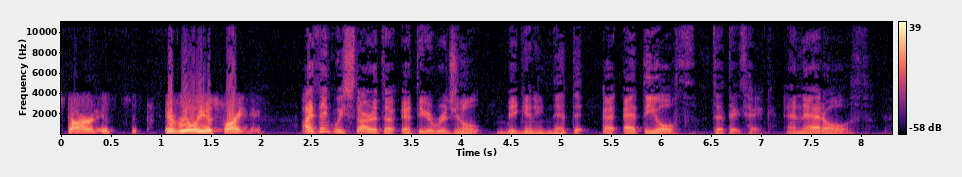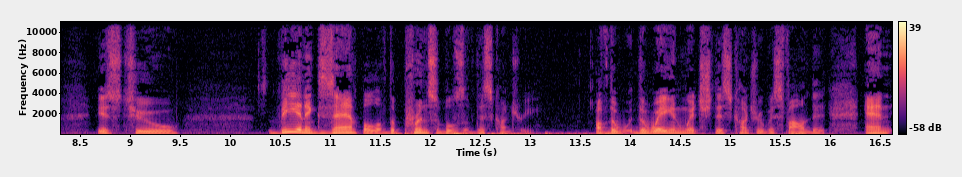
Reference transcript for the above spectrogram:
start? It's it really is frightening. I think we start at the at the original beginning at the at the oath that they take, and that oath is to be an example of the principles of this country, of the the way in which this country was founded, and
